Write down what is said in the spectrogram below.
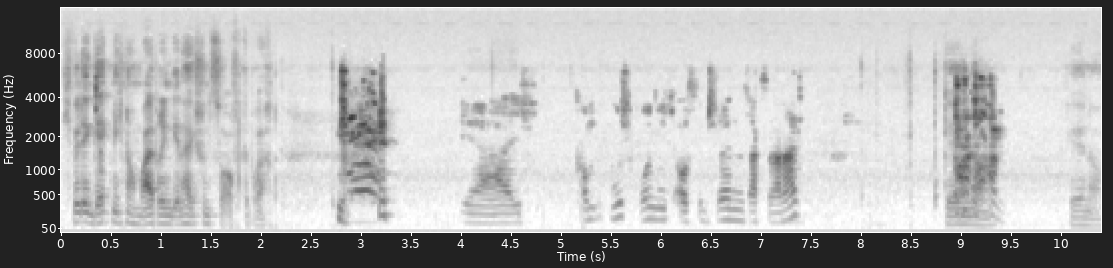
Ich will den Gag nicht nochmal bringen, den habe ich schon zu oft gebracht. Ja, ich komme ursprünglich aus dem schönen Sachsen-Anhalt. Genau. genau.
